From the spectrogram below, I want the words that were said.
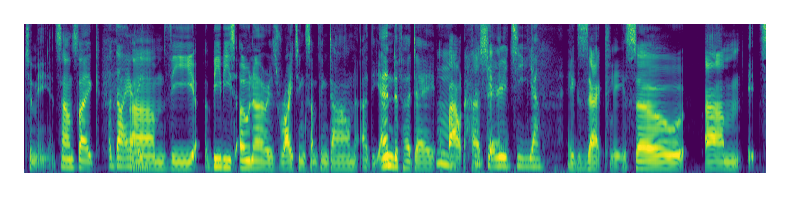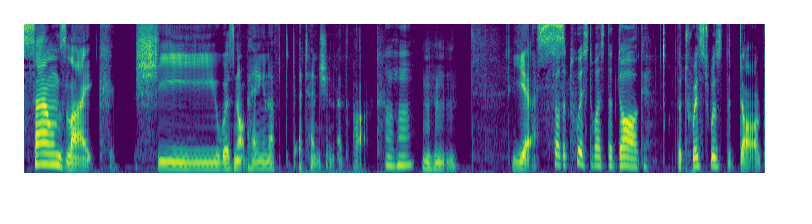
to me. It sounds like A diary. Um, the BB's owner is writing something down at the end of her day about her 像写 day. 日记一样. Exactly. So um, it sounds like she was not paying enough attention at the park. Mm-hmm. Mm-hmm. Yes. So the twist was the dog the twist was the dog.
